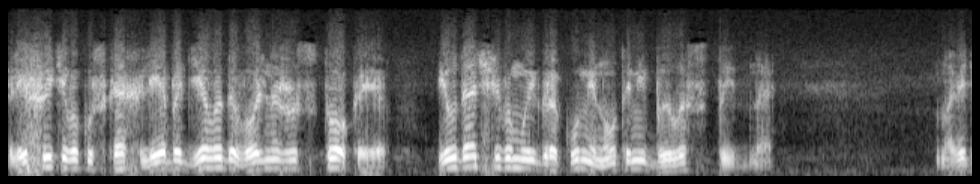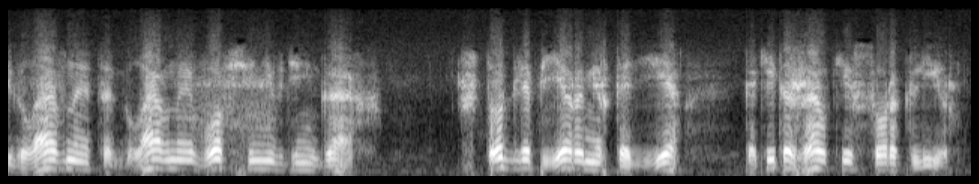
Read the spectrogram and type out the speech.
лишить его куска хлеба — дело довольно жестокое, и удачливому игроку минутами было стыдно. Но ведь главное-то, главное вовсе не в деньгах. Что для Пьера Меркадье какие-то жалкие сорок лир —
